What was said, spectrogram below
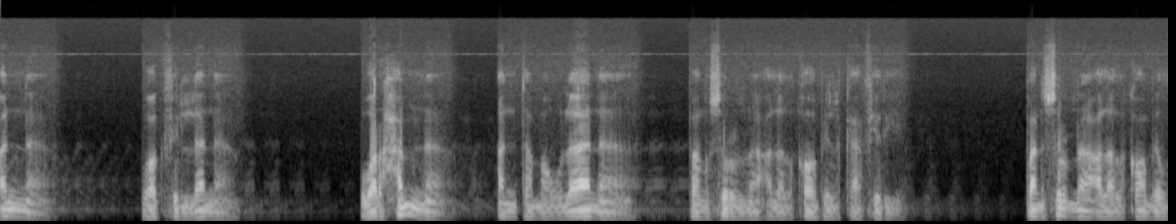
anna waghfir lana warhamna anta maulana fansurna alal kafirin. Fansurna alal qawmil.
